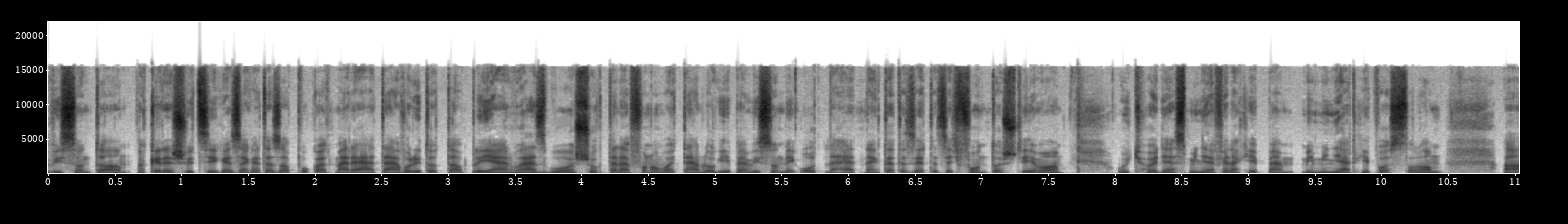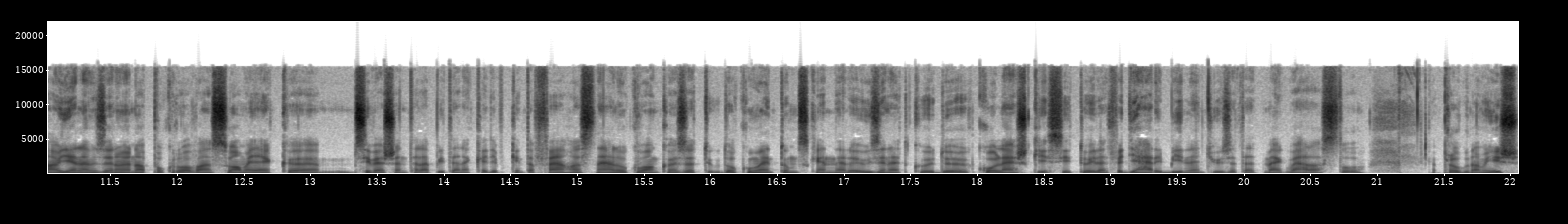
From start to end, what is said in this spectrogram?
viszont a, a keresőcég ezeket az appokat már eltávolította a Play áruházból, sok telefonon vagy táblógépen viszont még ott lehetnek, tehát ezért ez egy fontos téma, úgyhogy ezt mindenféleképpen mindjárt kiposztolom. Uh, jellemzően olyan appokról van szó, amelyek uh, szívesen telepítenek egyébként a felhasználók, van közöttük dokumentumszkennelő, üzenetküldő, kolláskészítő, illetve gyári billentyűzetet megválasztó program is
